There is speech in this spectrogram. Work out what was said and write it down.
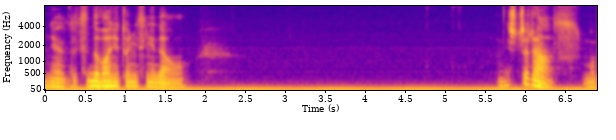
Nie, zdecydowanie to nic nie dało. Jeszcze raz, bo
